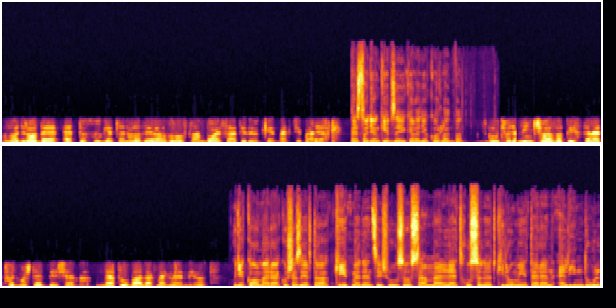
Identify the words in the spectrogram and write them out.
a nagyra, de ettől függetlenül azért az oroszlán bajszát időnként megcibálják. Ezt hogyan képzeljük el a gyakorlatban? Úgyhogy nincs az a tisztelet, hogy most edzésen ne próbálnák megverni őt. Ugye Kalmár Ákos azért a két medencés úszószám mellett 25 kilométeren elindul.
